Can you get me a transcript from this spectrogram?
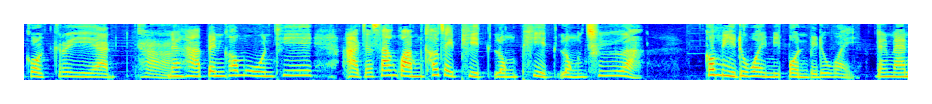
โกรธเกลียดค่ะนะคะ เป็นข้อมูลที่อาจจะสร้างความเข้าใจผิด หลงผิด หลงเชื่อ ก็มีด้วย มีปนไปด้วย ดังนั้น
